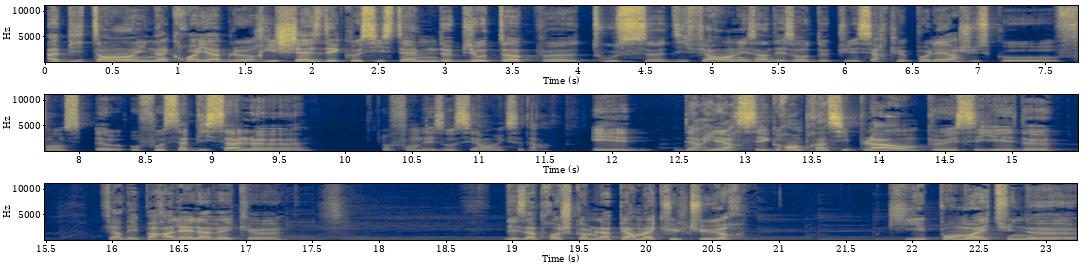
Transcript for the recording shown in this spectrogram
habitant une incroyable richesse d'écosystèmes, de biotopes, euh, tous différents les uns des autres, depuis les cercles polaires jusqu'aux euh, fosses abyssales euh, au fond des océans, etc. Et derrière ces grands principes-là, on peut essayer de faire des parallèles avec des approches comme la permaculture, qui pour moi est une, euh,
